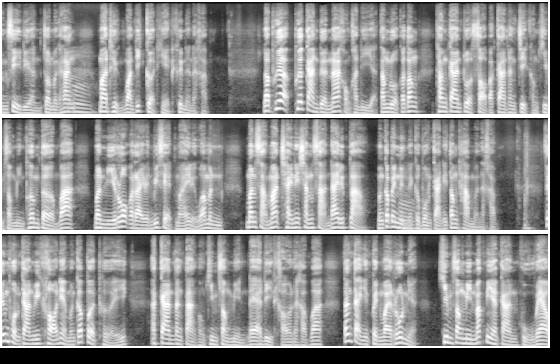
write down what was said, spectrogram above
3-4เดือน จนมันกระทั่งอืมมาถึงวันที่เกิดเหตุขึ้นนะนะครับ แล้วเพื่อเพื่อการเดินหน้าของคดีอะตำรวจก็ต้องทำการตรวจสอบอาการทางจิตของคิมซองมินเพิ่มเติมว่ามันมีโรคอะไรเป็นพิเศษไหมหรือว่ามันมันสามารถใช้ในชั้นศาลได้หรือเปล่า มันก็เป็นหนึ่งในกระบวนการที่ต้องทำอะนะครับ ซึ่งผลการวิเคราะห์เนี่ยมันก็เปิดเผยอาการต่างๆของคิมซองมินในอดีตเขานะครับว่าตั้งแต่ยังเป็นวัยรุ่นเนี่ยคิมซองมินมักมีอาการหูแว่ว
